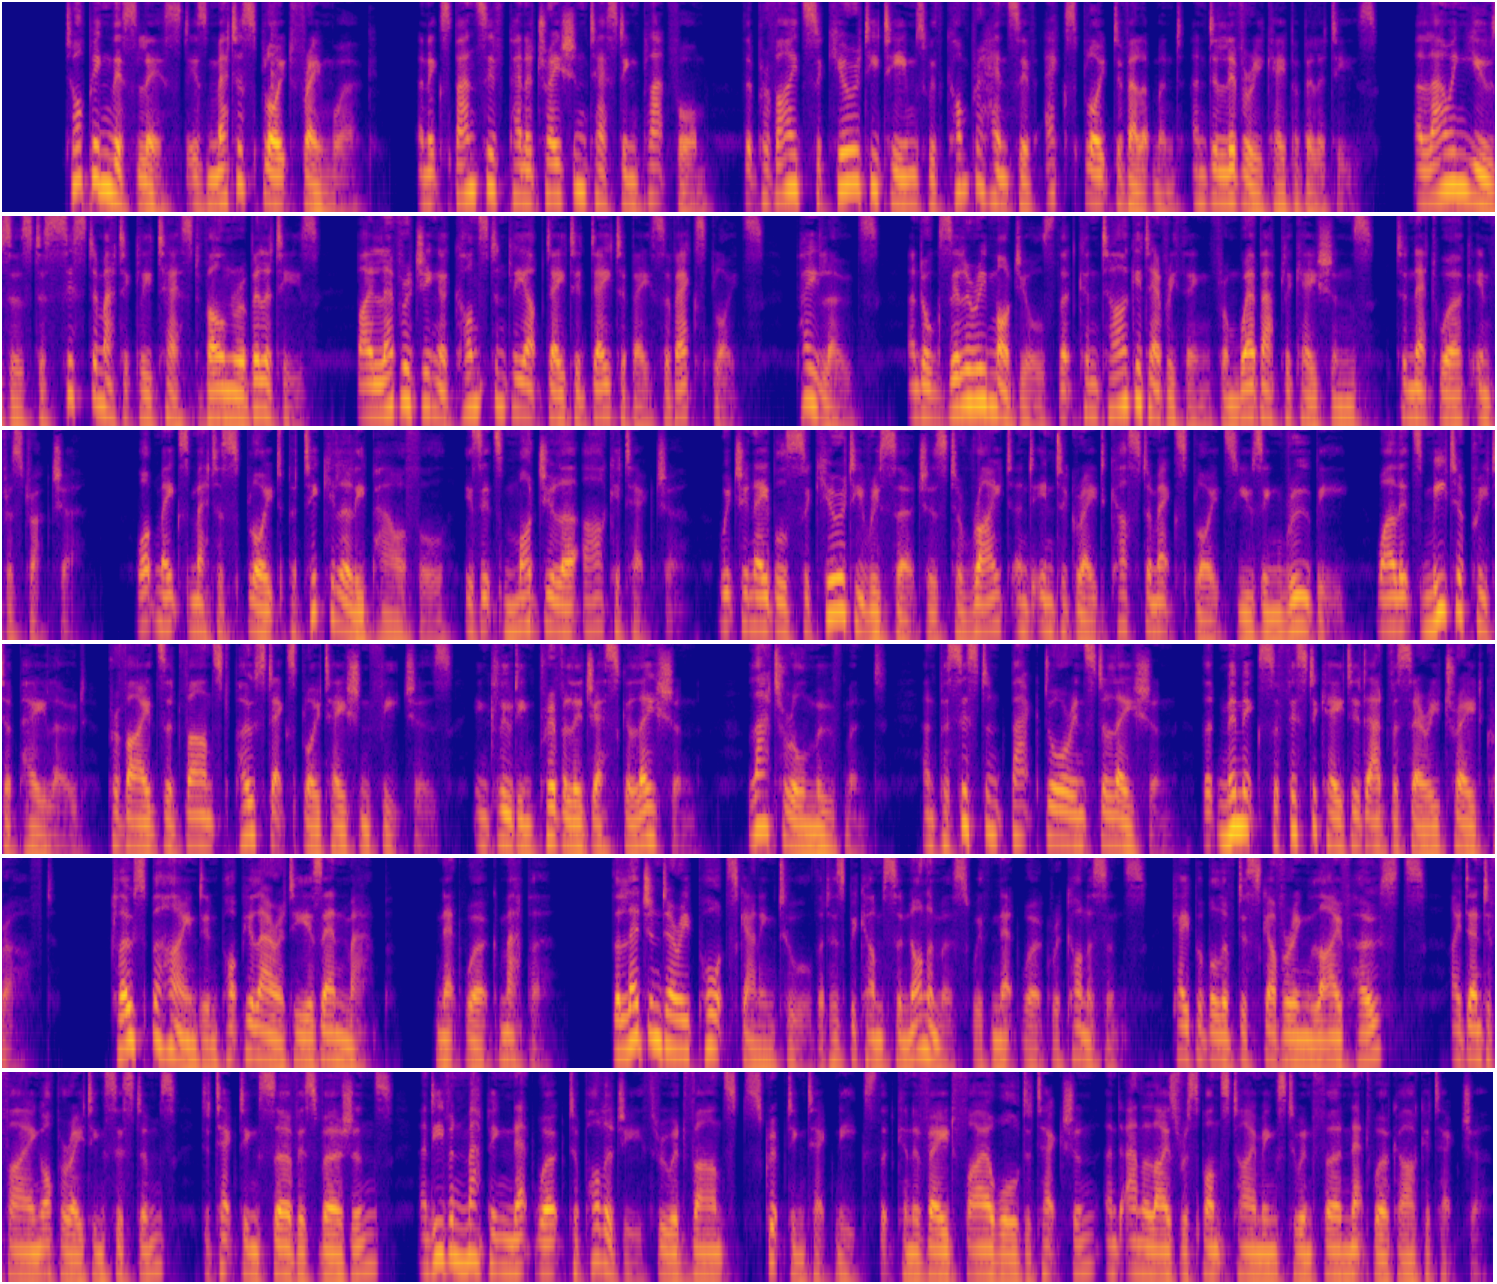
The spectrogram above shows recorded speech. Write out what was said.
Topping this list is Metasploit Framework, an expansive penetration testing platform that provides security teams with comprehensive exploit development and delivery capabilities, allowing users to systematically test vulnerabilities by leveraging a constantly updated database of exploits, payloads, and auxiliary modules that can target everything from web applications to network infrastructure. What makes Metasploit particularly powerful is its modular architecture, which enables security researchers to write and integrate custom exploits using Ruby, while its Meterpreter payload provides advanced post-exploitation features, including privilege escalation, lateral movement, and persistent backdoor installation that mimics sophisticated adversary tradecraft. Close behind in popularity is Nmap, Network Mapper, the legendary port scanning tool that has become synonymous with network reconnaissance, capable of discovering live hosts, identifying operating systems, detecting service versions, and even mapping network topology through advanced scripting techniques that can evade firewall detection and analyze response timings to infer network architecture.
